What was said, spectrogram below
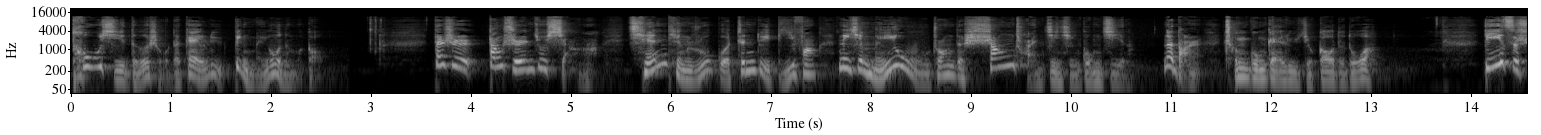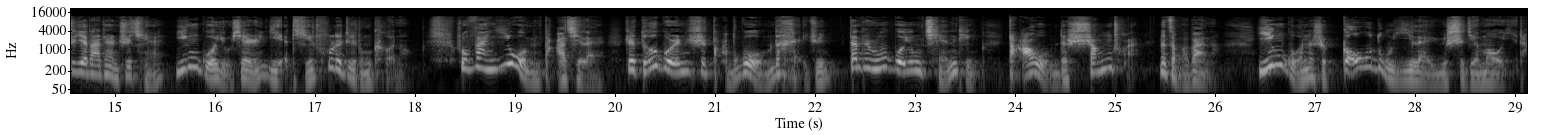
偷袭得手的概率并没有那么高。但是当时人就想啊，潜艇如果针对敌方那些没有武装的商船进行攻击呢，那当然成功概率就高得多啊。第一次世界大战之前，英国有些人也提出了这种可能。说万一我们打起来，这德国人是打不过我们的海军，但他如果用潜艇打我们的商船，那怎么办呢？英国那是高度依赖于世界贸易的。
